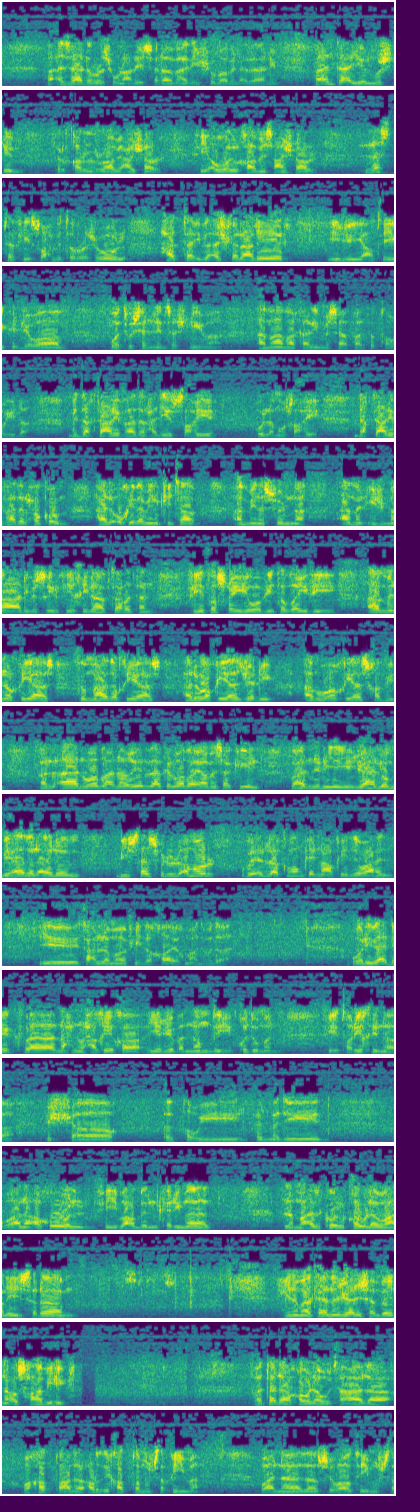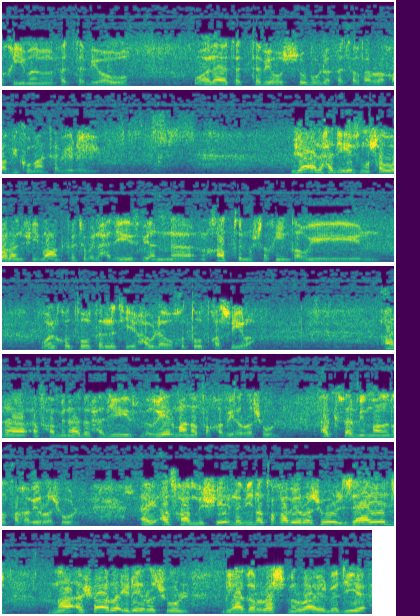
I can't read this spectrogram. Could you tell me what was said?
فأزال الرسول عليه السلام هذه الشبهة من أذانهم فأنت أيها المسلم في القرن الرابع عشر في أول الخامس عشر لست في صحبة الرسول حتى إذا أشكل عليك يجي يعطيك الجواب وتسلم تسليما أمامك هذه المسافات الطويلة. بدك تعرف هذا الحديث صحيح ولا مو صحيح؟ بدك تعرف هذا الحكم؟ هل أخذ من الكتاب أم من السنة؟ أم الإجماع اللي بيصير فيه خلاف تارة في تصحيحه وفي تضعيفه أم من القياس؟ ثم هذا القياس هل هو قياس جلي أم هو قياس خفي؟ الآن وضعنا غير ذاك الوضع يا مساكين. فأن اللي جهل بهذا العلم بيستسهل الأمر وبيقول لك ممكن عقيدة واحد يتعلمها في دقائق معدودات. ولذلك فنحن الحقيقة يجب أن نمضي قدما في طريقنا الشاق الطويل المديد. وأنا أقول في بعض الكلمات لما أذكر قوله عليه السلام حينما كان جالسا بين أصحابه فتلا قوله تعالى وخط على الأرض خطا مستقيما وأن هذا صراطي مستقيما فاتبعوه ولا تتبعوا السبل فتفرق بكم عن سبيله. جاء الحديث مصورا في بعض كتب الحديث بأن الخط المستقيم طويل والخطوط التي حوله خطوط قصيرة. أنا أفهم من هذا الحديث غير ما نطق به الرسول. أكثر مما نطق به الرسول أي أفهم الشيء الذي نطق به الرسول زايد ما أشار إليه الرسول بهذا الرسم الرائع البديع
